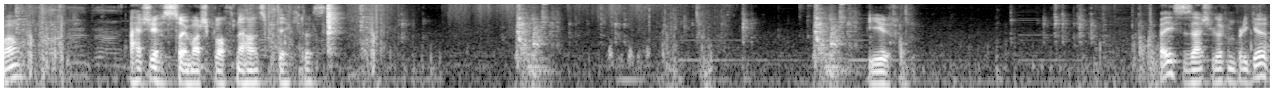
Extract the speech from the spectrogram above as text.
Well. I actually have so much cloth now, it's ridiculous. Beautiful. The base is actually looking pretty good.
